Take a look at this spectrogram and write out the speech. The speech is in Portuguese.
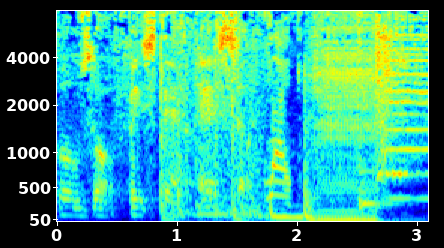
Clothes off, face down, ass up. Like.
